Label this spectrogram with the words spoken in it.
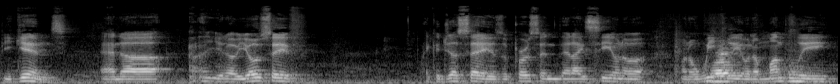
begins. And uh, you know, Yosef, I could just say, is a person that I see on a on a weekly, on a monthly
